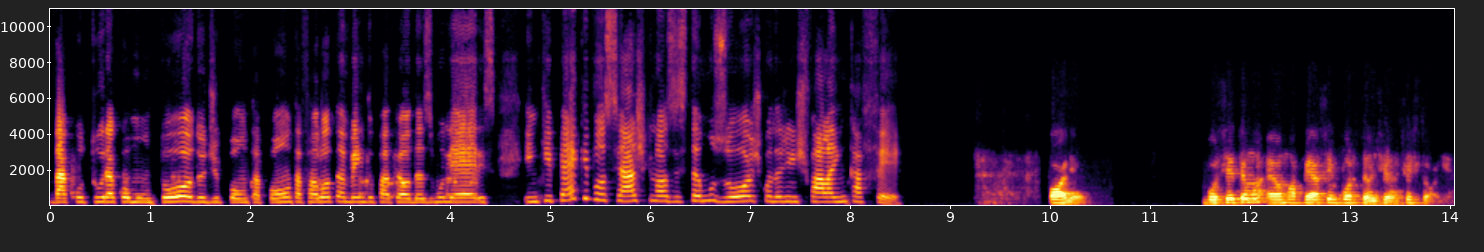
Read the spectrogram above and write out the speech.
da cultura como um todo, de ponta a ponta, falou também do papel das mulheres. Em que pé que você acha que nós estamos hoje quando a gente fala em café? Olha, você tem uma, é uma peça importante nessa história.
